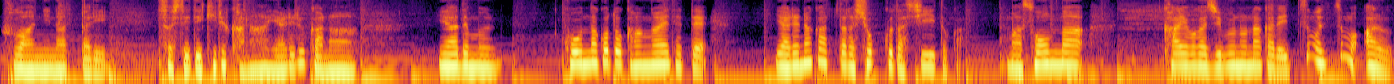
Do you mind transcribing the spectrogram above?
不安になったりそしてできるかな？やれるかな？いやでもこんなこと考えててやれなかったらショックだしとかまあそんな会話が自分の中でいつもいつもある。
